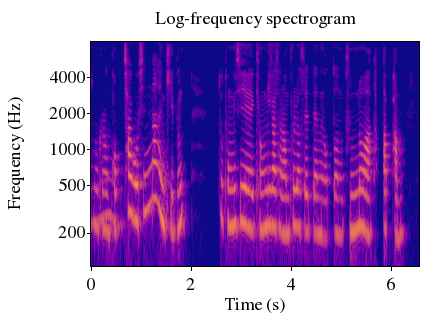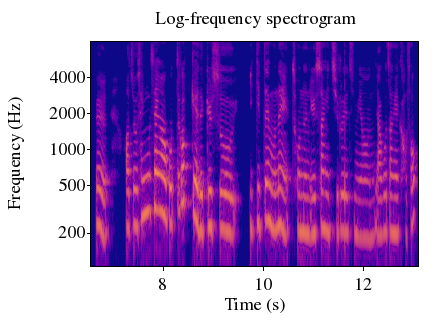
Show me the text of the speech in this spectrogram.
좀 그런 음. 벅차고 신나는 기분도 또 동시에 경기가 잘 안 풀렸을 때는 어떤 분노와 답답함을 아주 생생하고 뜨겁게 느낄 수 있기 때문에 저는 일상이 지루해지면 야구장에 가서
